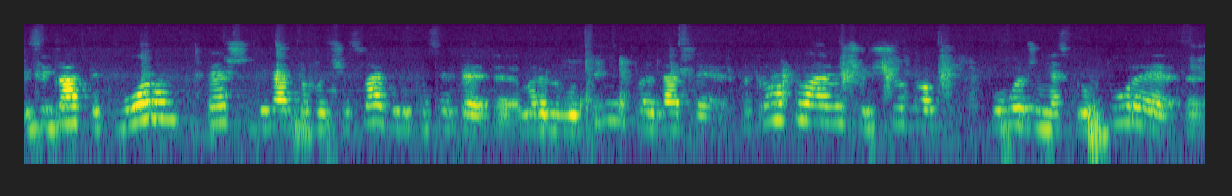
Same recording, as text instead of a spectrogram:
зібрати кворум теж 9 числа. Я буду просити е, Марину Лутвіну передати Петру Миколаєвичу щодо погодження структури е,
